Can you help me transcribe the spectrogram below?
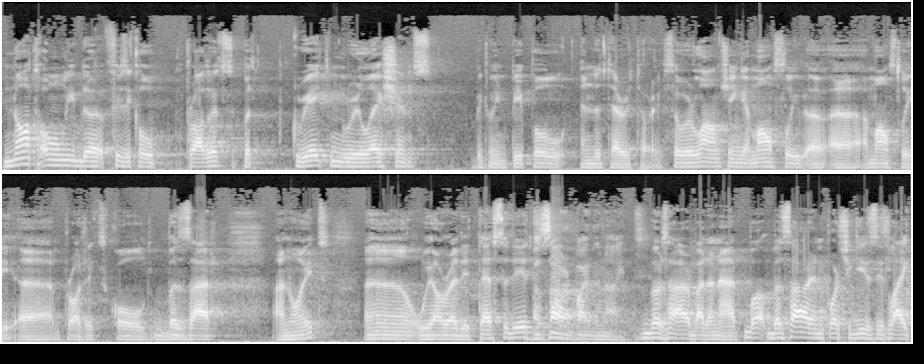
Not only the physical products, but creating relations between people and the territory. So we're launching a monthly uh, uh, a monthly uh, project called Bazaar à Noite. Uh, we already tested it. Bazaar by the night. Bazaar by the night. Well, bazaar in Portuguese is like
